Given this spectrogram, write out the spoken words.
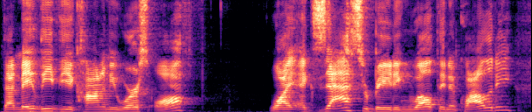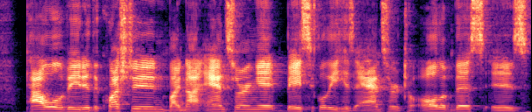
that may leave the economy worse off? Why exacerbating wealth inequality? Powell evaded the question by not answering it. Basically, his answer to all of this is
